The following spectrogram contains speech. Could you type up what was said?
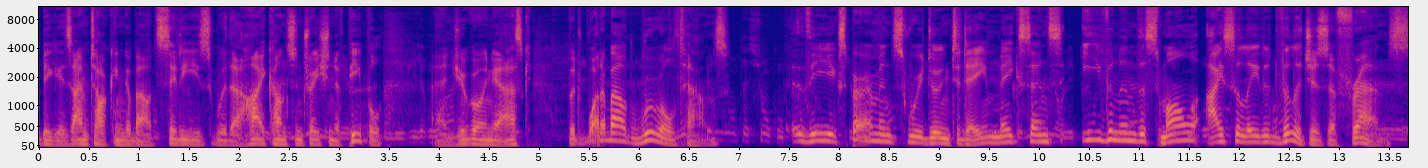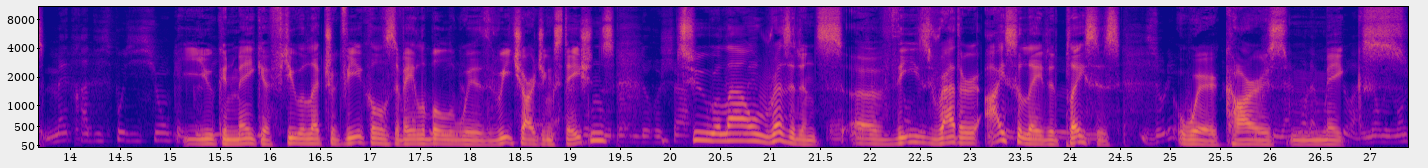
because I'm talking about cities with a high concentration of people, and you're going to ask, but what about rural towns? The experiments we're doing today make sense even in the small, isolated villages of France. You can make a few electric vehicles available with recharging stations to allow residents of these rather isolated places where cars makes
